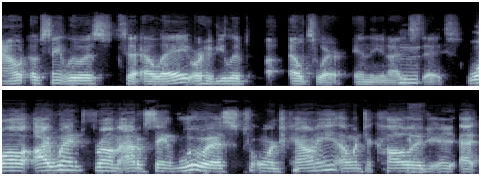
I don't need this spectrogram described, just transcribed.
out of St. Louis to LA, or have you lived uh, elsewhere in the United Mm, States? Well, I went from out of St. Louis to Orange County. I went to college at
